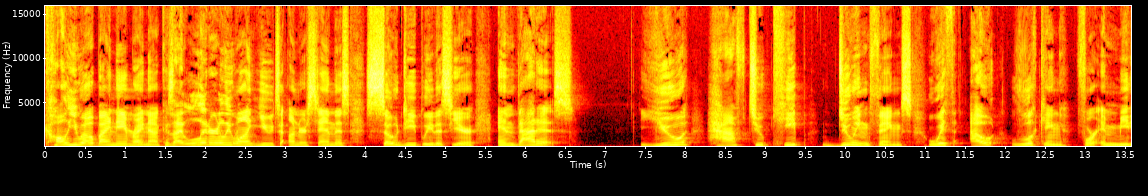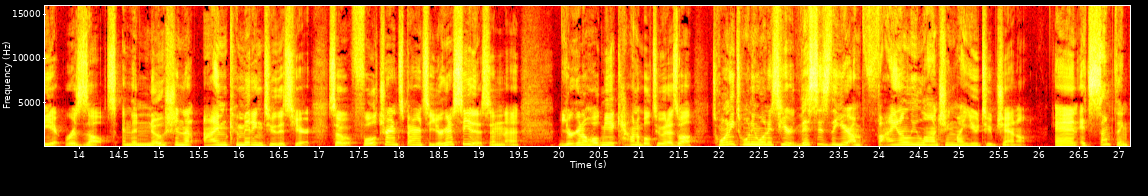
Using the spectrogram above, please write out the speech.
call you out by name right now because I literally want you to understand this so deeply this year. And that is, you have to keep doing things without looking for immediate results. And the notion that I'm committing to this year. So, full transparency, you're going to see this and uh, you're to hold me accountable to it as well. 2021 is here. This is the year I'm finally launching my YouTube channel. And it's something,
